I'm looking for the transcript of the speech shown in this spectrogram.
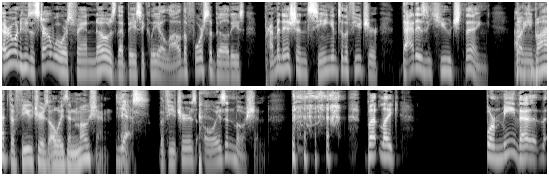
everyone who's a Star Wars fan knows that basically a lot of the Force abilities, premonition, seeing into the future, that is a huge thing. But, I mean, but the future is always in motion. yes, the future is always in motion. but like for me that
